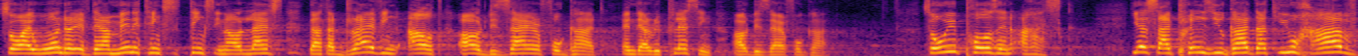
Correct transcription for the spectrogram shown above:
So I wonder if there are many things, things in our lives that are driving out our desire for God and they are replacing our desire for God. So we pause and ask, Yes, I praise you, God, that you have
